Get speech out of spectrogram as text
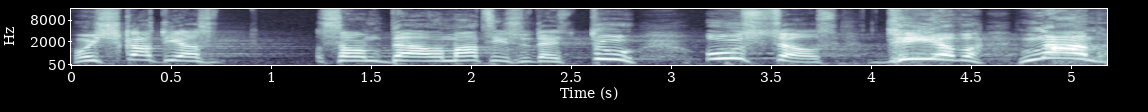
Un viņš skatījās savam dēlam acīs un teica, tu uzcels dieva namu.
